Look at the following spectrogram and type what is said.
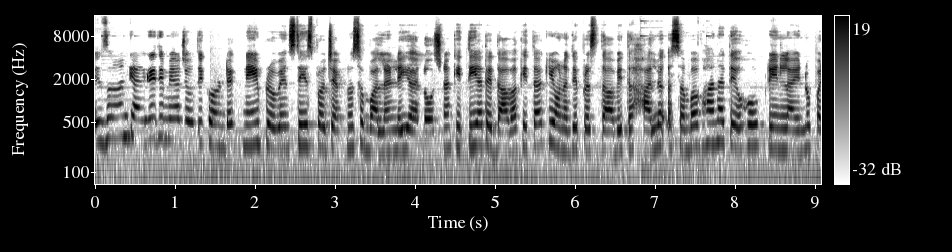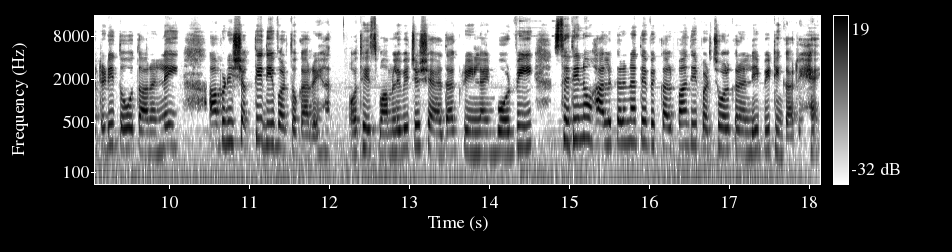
ਇਸ ਦੌਰਾਨ ਕੈਲਗਰੀ ਦੀ ਮੇਅਰ ਜੋਤੀ ਕੌਂਡਕ ਨੇ ਪ੍ਰੋਵਿੰਸ ਦੇ ਇਸ ਪ੍ਰੋਜੈਕਟ ਨੂੰ ਸੰਭਾਲਣ ਲਈ ਆਲੋਚਨਾ ਕੀਤੀ ਅਤੇ ਦਾਅਵਾ ਕੀਤਾ ਕਿ ਉਹਨਾਂ ਦੇ ਪ੍ਰਸਤਾਵਿਤ ਹੱਲ ਅਸੰਭਵ ਹਨ ਅਤੇ ਉਹ ਗ੍ਰੀਨ ਲਾਈਨ ਨੂੰ ਪਟੜੀ ਤੋਂ ਉਤਾਰਨ ਲਈ ਆਪਣੀ ਸ਼ਕਤੀ ਦੀ ਵਰਤੋਂ ਕਰ ਰਹੇ ਹਨ। ਉੱਥੇ ਇਸ ਮਾਮਲੇ ਵਿੱਚ ਸ਼ਹਿਰ ਦਾ ਗ੍ਰੀਨ ਲਾਈਨ ਬੋਰਡ ਵੀ ਸਥਿਤੀ ਨੂੰ ਹੱਲ ਕਰਨ ਅਤੇ ਵਿਕਲਪਾਂ ਦੀ ਪੜਚੋਲ ਕਰਨ ਲਈ ਮੀਟਿੰਗ ਕਰ ਰਿਹਾ ਹੈ।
